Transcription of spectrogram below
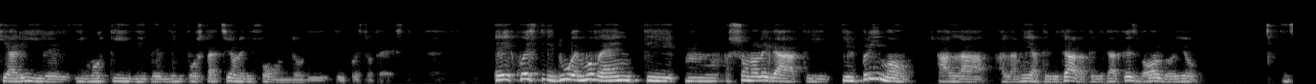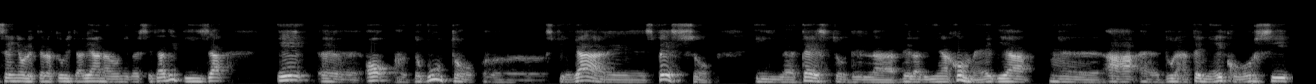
chiarire i motivi dell'impostazione di fondo di, di questo testo. E questi due moventi mh, sono legati, il primo alla, alla mia attività, l'attività che svolgo, io insegno letteratura italiana all'Università di Pisa e eh, ho dovuto eh, spiegare spesso il testo della, della Divina Commedia eh, a, eh, durante i miei corsi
